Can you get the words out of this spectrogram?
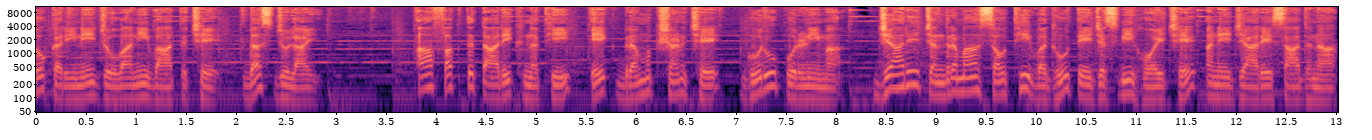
તો કરીને જોવાની વાત છે, દસ જુલાઈ. આ ફક્ત તારીખ નથી, એક બ્રહ્મક્ષણ છે, ગુરુ પૂર્ણિમા. જ્યારે ચંદ્રમા સૌથી વધુ તેજસ્વી હોય છે અને જ્યારે સાધના,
